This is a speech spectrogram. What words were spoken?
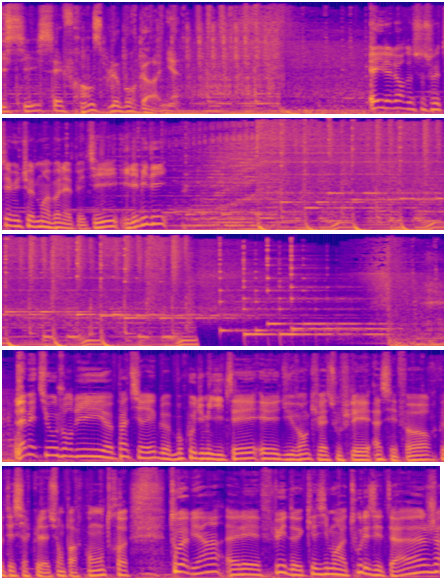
Ici, c'est France Bleu Bourgogne. Et il est l'heure de se souhaiter mutuellement un bon appétit. Il est midi. La météo aujourd'hui, euh, pas terrible, beaucoup d'humidité et du vent qui va souffler assez fort. Côté circulation par contre, tout va bien, elle est fluide quasiment à tous les étages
